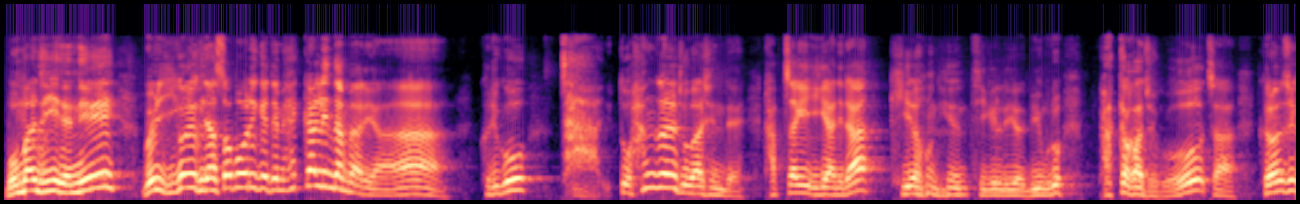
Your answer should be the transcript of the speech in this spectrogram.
뭔 말인지 이해됐니? 왜냐면 이걸 그냥 써버리게 되면 헷갈린단 말이야. 그리고 자, 또 한글 좋아하시는데 갑자기 이게 아니라 기억, 니은, 디귿, 리을, 미음으로 바꿔가지고 자, 그런 식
